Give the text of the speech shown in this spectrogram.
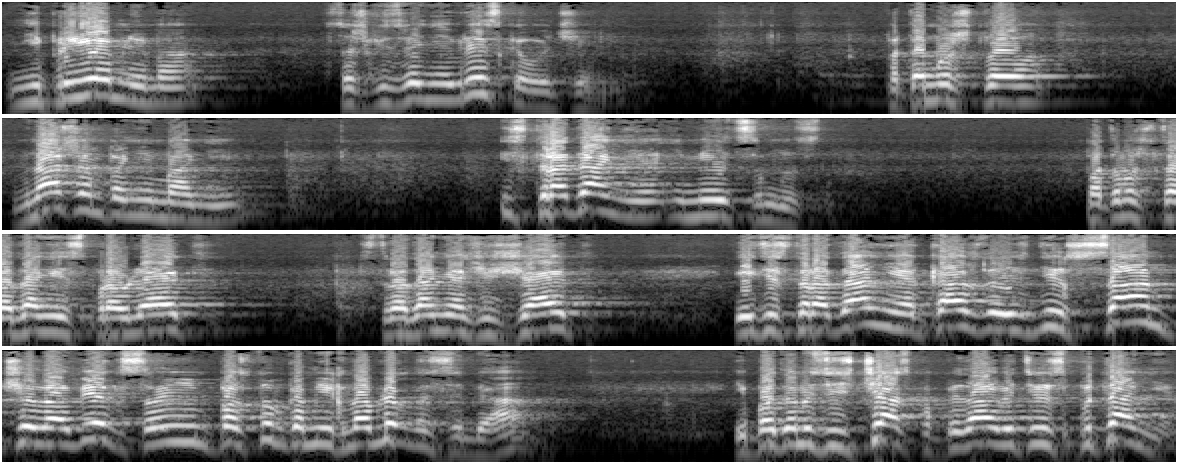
неприемлемо с точки зрения еврейского учения. Потому что в нашем понимании и страдания имеют смысл. Потому что страдания исправляют, страдания очищают. И эти страдания, каждый из них сам человек своими поступками их навлек на себя. И поэтому сейчас, попадая в эти испытания,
